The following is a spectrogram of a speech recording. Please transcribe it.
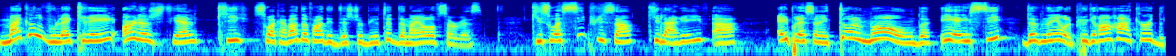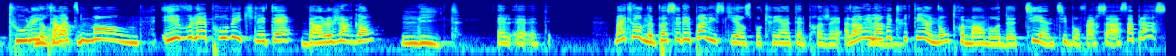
Michael voulait créer un logiciel qui soit capable de faire des distributed denial of service, qui soit si puissant qu'il arrive à impressionner tout le monde et ainsi devenir le plus grand hacker de tous les Le temps. roi du monde. Et il voulait prouver qu'il était, dans le jargon, LEET. L-E-E-T. Michael ne possédait pas les skills pour créer un tel projet, alors il a recruté un autre membre de TNT pour faire ça à sa place,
